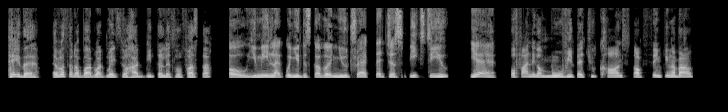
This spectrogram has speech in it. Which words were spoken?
Hey there, ever thought about what makes your heart beat a little faster? Oh, you mean like when you discover a new track that just speaks to you? Yeah. Or finding a movie that you can't stop thinking about.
